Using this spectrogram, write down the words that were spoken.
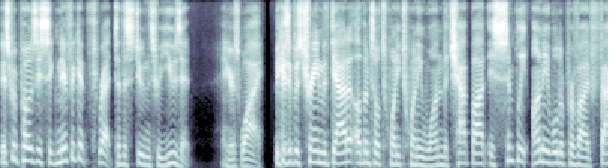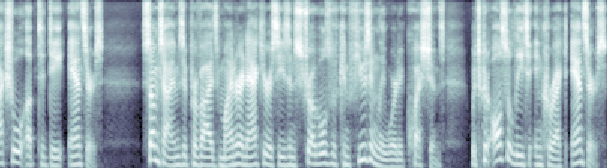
This would pose a significant threat to the students who use it. And here's why. Because it was trained with data up until 2021, the chatbot is simply unable to provide factual, up to date answers. Sometimes it provides minor inaccuracies and struggles with confusingly worded questions, which could also lead to incorrect answers.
